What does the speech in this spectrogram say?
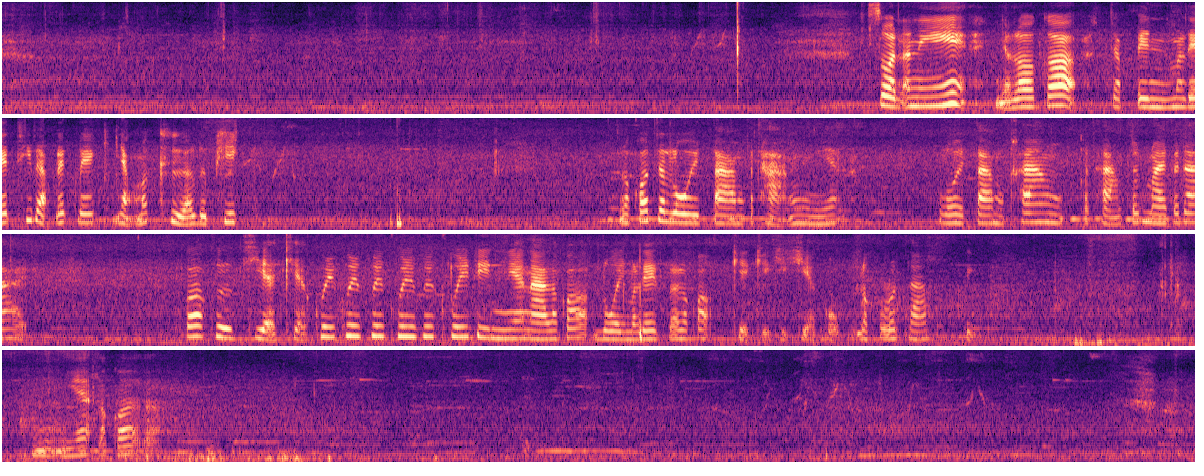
ส่วนอันนี้เดี๋ยวเราก็จะเป็นเมล็ดที่แบบเล็กๆ อย่างมะเขือหรือพริก แล้วก็จะโรยตามกระถางอย่างเงี้ย โรยตามข้างกระถางต้นไม้ก็ได้ ก็คือเขี่ยเขี่ยคุยคุยคุยคุยคุยคุยดินเนี่ยนะ แล้วก็โรยเมล็ดแล้วเราก็เขี่ยเขี่ยเขี่ยเขี่ยกบแล้วก็รดน้ำติดอย่างเงี้ย แล้วก็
